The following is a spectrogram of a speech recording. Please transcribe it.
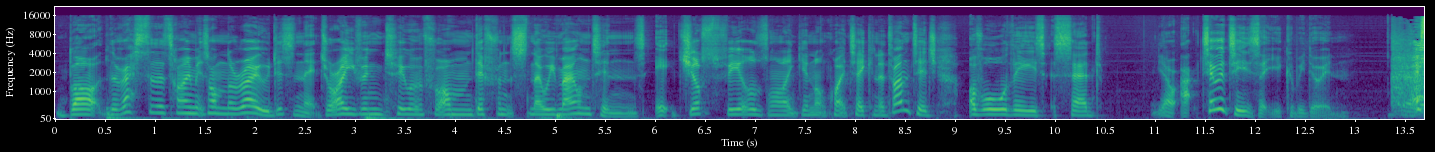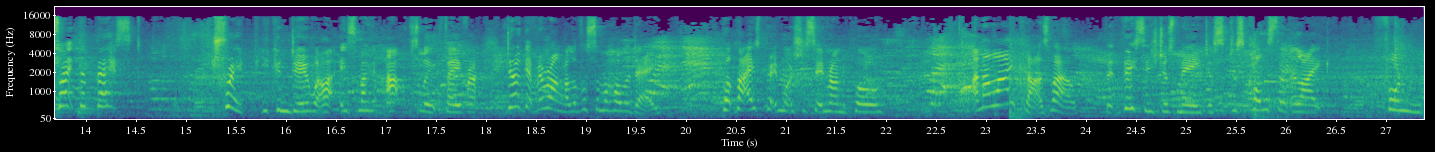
but the rest of the time it's on the road, isn't it? Driving to and from different snowy mountains. It just feels like you're not quite taking advantage of all these said, you know, activities that you could be doing. It's like the best trip you can do. Uh, well, It's my absolute favourite. Don't get me wrong, I love a summer holiday, but that is pretty much just sitting around the pool. And I like that as well. But this is just me, just just constantly like fun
